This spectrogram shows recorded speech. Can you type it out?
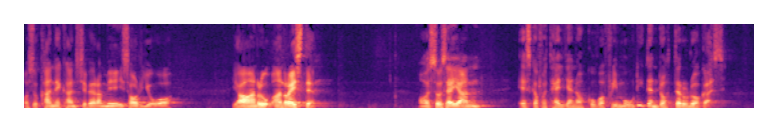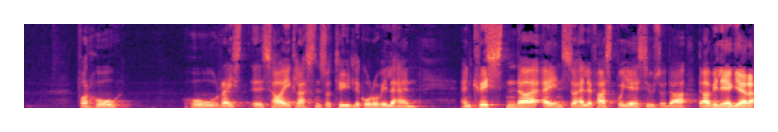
Og så kan jeg kanskje være med i sorga ja, han, han reiste. Og så sier han jeg skal fortelle noe. Var frimodig, den dattera deres. For hun, hun reiste, eh, sa i klassen så tydelig hvor hun ville hen. En kristen da er en som holder fast på Jesus, og det vil jeg gjøre.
